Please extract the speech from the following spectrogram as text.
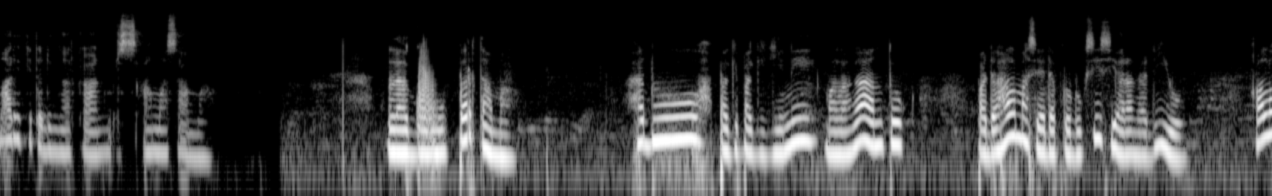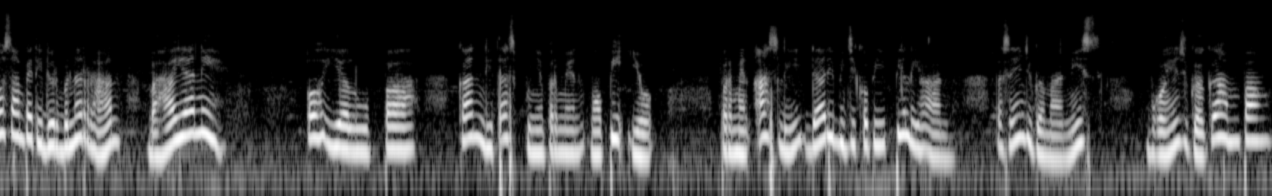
Mari kita dengarkan bersama-sama. Lagu pertama. Aduh, pagi-pagi gini malah ngantuk. Padahal masih ada produksi siaran radio. Kalau sampai tidur beneran, bahaya nih. Oh iya lupa, kan di tas punya permen ngopi yuk. Permen asli dari biji kopi pilihan. Rasanya juga manis, bukanya juga gampang.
